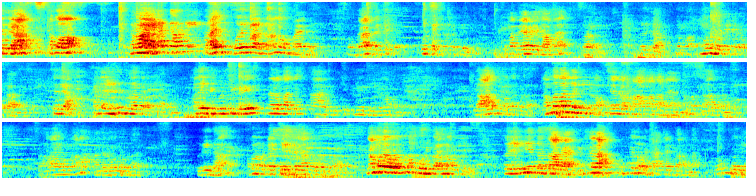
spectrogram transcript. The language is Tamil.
சரியா? அப்போ நம்ம லைஃப் குறைவாக இருந்தாலும் நம்ம பயன்படும் ஸோ பேட் வச்சுட்டு ஒரு பிரச்சனை கேள்வி சும்மா தேவையில்லாமல் தொடரும் நம்ம மூணு வட்டி கிடக்கூடாது சரியா? அந்த இடுப்புலாம் தொடக்கூடாது அதை இப்படி குடிச்சிக்கிட்டு வேலை பார்த்து ஆ இப்படிலாம் பண்ணணும் யாரும் பண்ணக்கூடாது நம்ம தான் தெரிஞ்சுக்கணும். சரி நம்ம ஆமா தானே. நம்ம சார் தானே. சாராயிருந்தாலும் அந்த நோக்கம் புரியுதா? அப்போ நம்ம டச் இதெல்லாம் தொடக்கூடாது நம்மளுடைய உடம்பு நம்ம உரிமையாக நமக்கு எங்கேயும் தந்தாங்க இல்லடா உங்க நம்ம சாக்லேட் ஒரு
